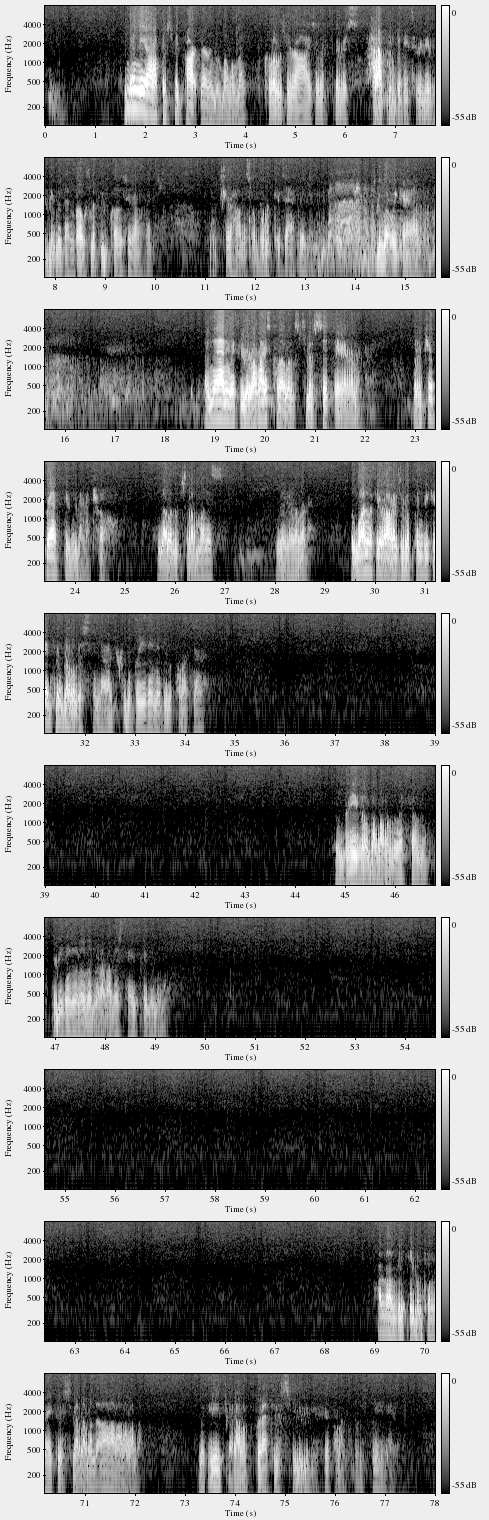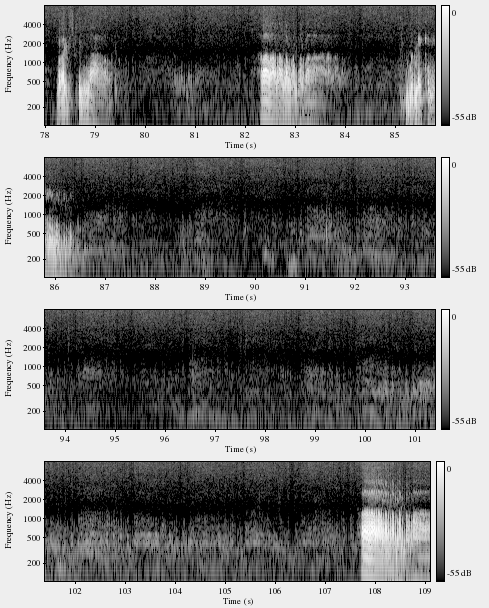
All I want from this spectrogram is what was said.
And then the opposite partner in the moment. Close your eyes, and if there's happen to be three of you, then both of you close your eyes. I'm not sure how this will work exactly. Do what we can. And then with your eyes closed, you sit there let your breath be natural. Know that someone is there. The one with your eyes open, begin to notice the natural breathing of your partner. breathe along with them breathing in and out as they breathe. And then be begin to make this sound ah. With each out breath you squeeze your partner breathing. But it's too loud. Ah. They can hear you. 아...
